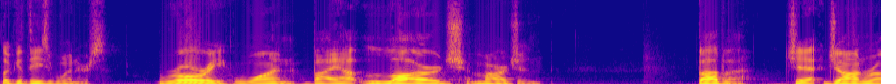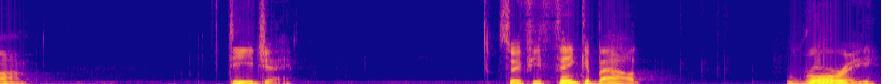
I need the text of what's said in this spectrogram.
Look at these winners. Rory won by a large margin. Bubba, J- Jon Rahm, DJ. So if you think about Rory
